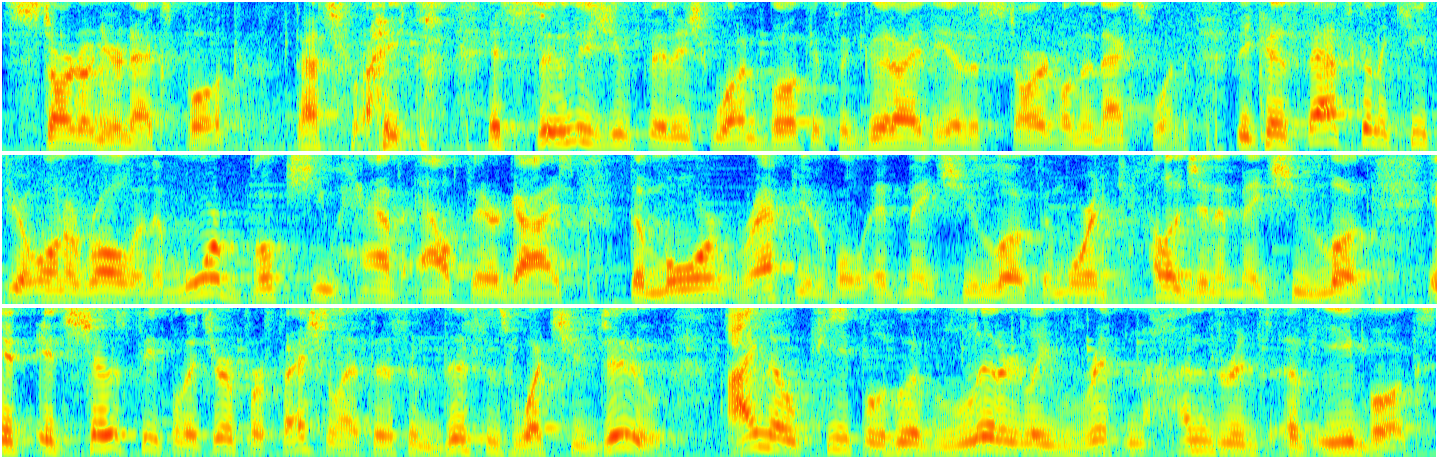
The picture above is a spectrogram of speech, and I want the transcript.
Start on your next book that's right. As soon as you finish one book it's a good idea to start on the next one because that's going to keep you on a roll. And the more books you have out there guys the more reputable it makes you look the more intelligent it makes you look. It, it shows people that you're a professional at this and this is what you do. I know people who have literally written hundreds of ebooks.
